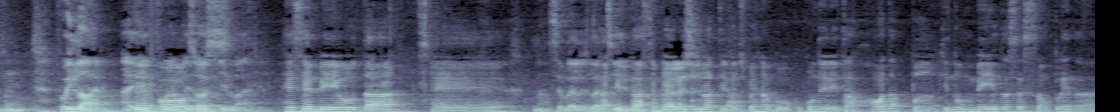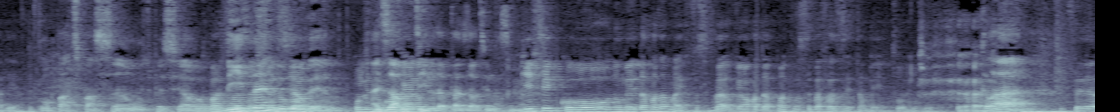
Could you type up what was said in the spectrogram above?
foi hilário. Aí Devotos foi um hilário. Recebeu da é, na Assembleia Legislativa. Da, da, Assembleia Legislativa de Pernambuco com direito a roda punk no meio da sessão plenária. Com participação especial do líder do governo. Com líder do governo deputado Exaltino Nascimento. Que ficou no meio da roda punk. Você vai ver uma roda punk, você vai fazer também tudo. Claro. Você,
